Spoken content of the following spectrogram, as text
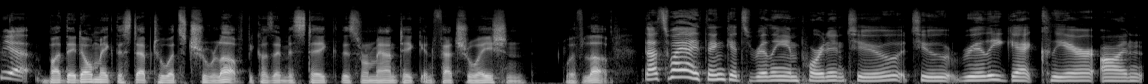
Yeah. But they don't make the step towards true love because they mistake this romantic infatuation with love. That's why I think it's really important too to really get clear on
